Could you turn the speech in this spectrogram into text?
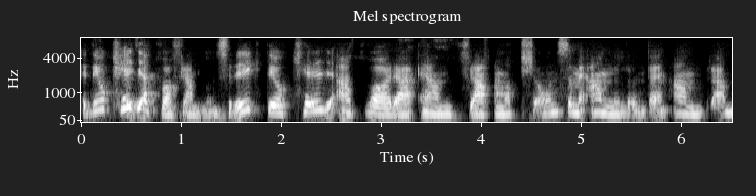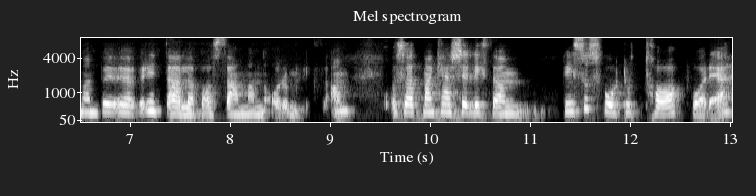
det är okej okay att vara framgångsrik. Det är okej okay att vara en framåt person som är annorlunda än andra. Man behöver inte alla vara samma norm. Liksom. Och så att man kanske liksom, det är så svårt att ta på det,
